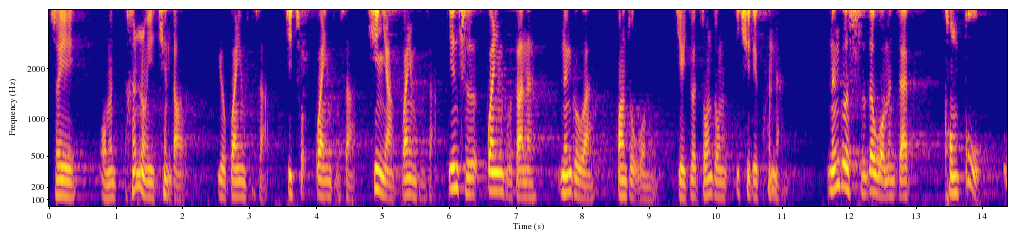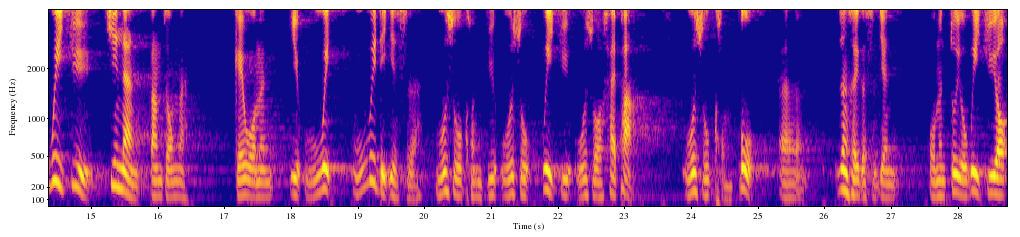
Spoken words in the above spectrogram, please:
所以我们很容易听到有观音菩萨。接触观音菩萨，信仰观音菩萨，因此观音菩萨呢，能够啊帮助我们解决种种一切的困难，能够使得我们在恐怖、畏惧、艰难当中啊，给我们以无畏。无畏的意思啊，无所恐惧、无所畏惧、无所害怕、无所恐怖。呃，任何一个时间，我们都有畏惧哦，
